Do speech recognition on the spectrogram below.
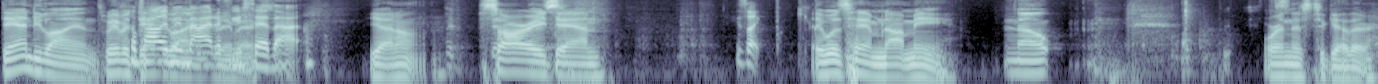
Dandelions. We have a He'll probably be Dandelions mad if you say that. Yeah, I don't. Sorry, Dan. He's like, It was him, not me. No. We're in this together.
